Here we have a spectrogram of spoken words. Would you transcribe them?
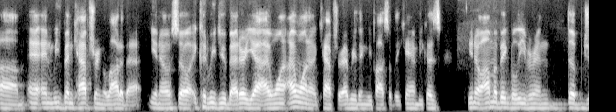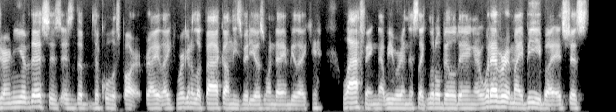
Um, and, and, we've been capturing a lot of that you know? So could we do better? Yeah i want i want to capture everything we possibly can because you know i'm a big believer in the journey of this is is the the coolest part right? Like we're going to look back on these videos one day and be like laughing that we were in this like little building or whatever it might be but it's just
